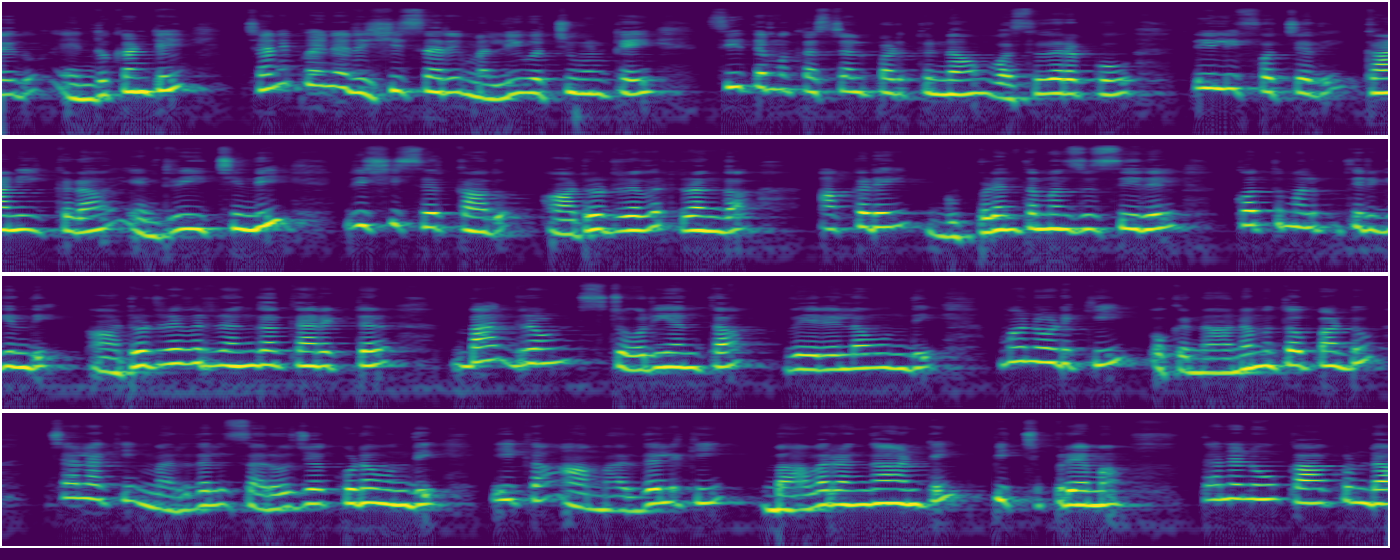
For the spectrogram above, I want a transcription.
లేదు. ఎందుకంటే చనిపోయిన రిషి సరే మళ్ళీ వచ్చి ఉంటే సీతమ్మ కష్టాలు పడుతున్న వసుధరకు రిలీఫ్ వచ్చేది. కానీ ఇక్కడ ఎంట్రీ ఇచ్చింది రిషి సార్ కాదు. ఆటో డ్రైవర్ రంగా అక్కడే గుప్పడంత మనసు సీరియల్ కొత్త మలుపు తిరిగింది. Auto driver Ranga character background story అంతా వేరేలా ఉంది. మనోడికి ఒక నానమ్మతో పాటు చలాకి మరదలు సరోజ కూడా ఉంది. ఇక ఆ మరదలకి భావరంగా అంటే పిచ్చి ప్రేమ. తనను కాకుండా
